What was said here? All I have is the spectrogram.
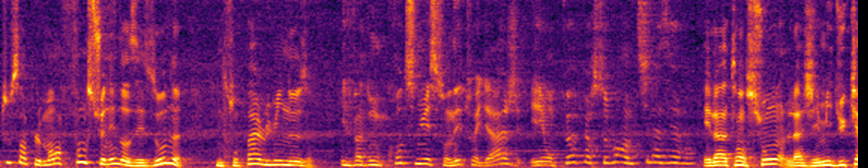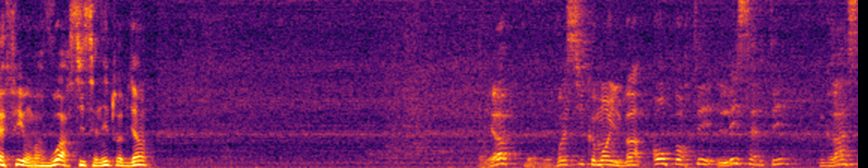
tout simplement fonctionner dans des zones qui ne sont pas lumineuses. Il va donc continuer son nettoyage et on peut apercevoir un petit laser. Et là attention, là j'ai mis du café, on va voir si ça nettoie bien. Et hop, voici comment il va emporter les saletés grâce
